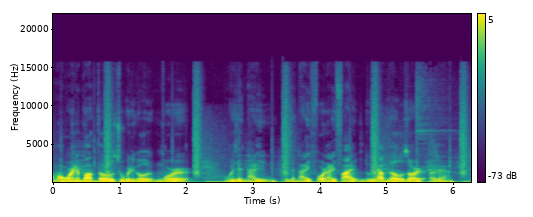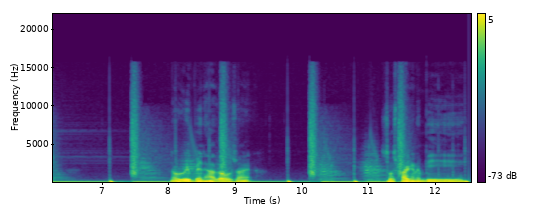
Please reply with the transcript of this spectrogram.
I'm not worrying about those. So we're going to go more. What is it? 90? Is it 94, 95? Do we have those or are there? No, we've been have those, right? So it's probably going to be.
